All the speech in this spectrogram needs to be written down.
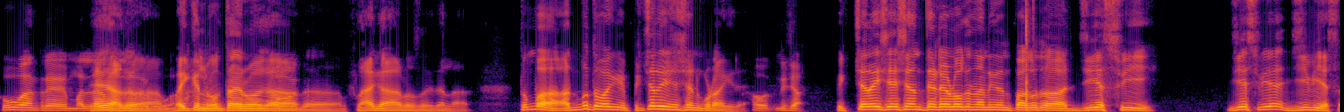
ಹೂವು ಅಂದರೆ ಮಲ್ಲೇ ಏ ಅದು ಬೈಕಲ್ಲಿ ಹೋಗ್ತಾ ಇರುವಾಗ ಅದು ಫ್ಲಾಗ್ ಹಾರೋದು ಇದೆಲ್ಲ. ತುಂಬ ಅದ್ಭುತವಾಗಿ ಪಿಕ್ಚರೈಸೇಷನ್ ಕೂಡ ಆಗಿದೆ. ಹೌದು ನಿಜ. ಪಿಕ್ಚರೈಸೇಷನ್ ಅಂತೇಳಿ ಹೇಳುವಾಗ ನನಗೆ ನೆನಪಾಗೋದು G S V G S V G V S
